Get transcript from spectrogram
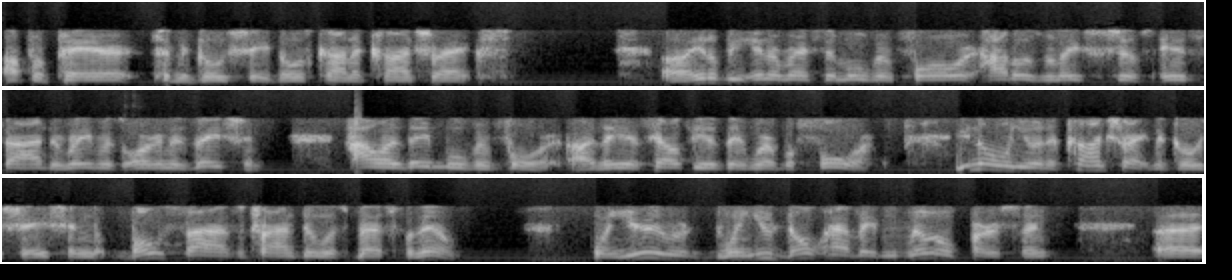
are prepared to negotiate those kind of contracts. Uh, it'll be interesting moving forward how those relationships inside the Ravens organization. How are they moving forward? Are they as healthy as they were before? You know, when you're in a contract negotiation, both sides are trying to do what's best for them. When you when you don't have a middle person, uh,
